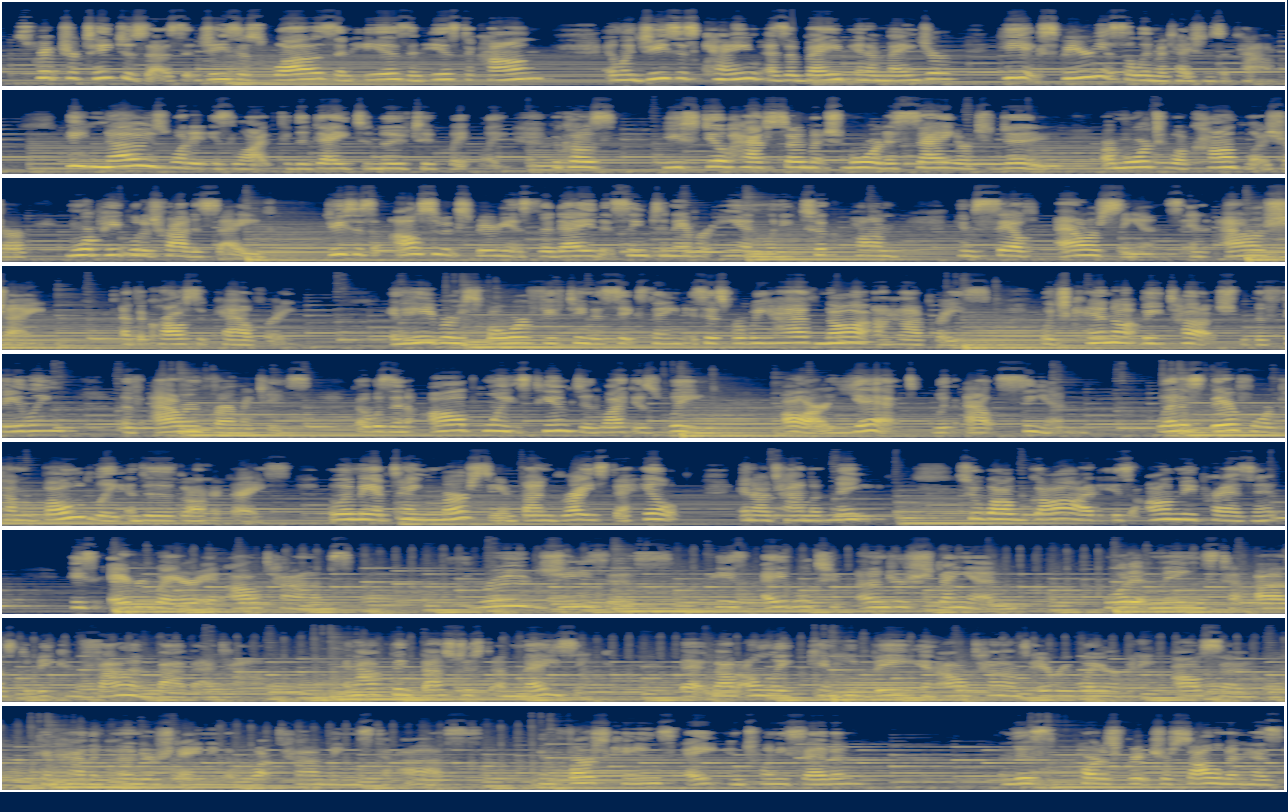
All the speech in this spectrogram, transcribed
Scripture teaches us that Jesus was and is and is to come. And when Jesus came as a babe in a manger, he experienced the limitations of time. He knows what it is like for the day to move too quickly because you still have so much more to say or to do, or more to accomplish, or more people to try to save. Jesus also experienced the day that seemed to never end when he took upon himself our sins and our shame at the cross of Calvary. In Hebrews 4 15 to 16, it says, For we have not a high priest which cannot be touched with the feeling of our infirmities, but was in all points tempted like as we are, yet without sin. Let us therefore come boldly into the throne of grace, that we may obtain mercy and find grace to help in our time of need. So while God is omnipresent, He's everywhere at all times. Through Jesus, He is able to understand what it means to us to be confined by that time. And I think that's just amazing that not only can He be in all times everywhere, but He also can have an understanding of what time means to us. In 1 Kings 8 and 27, in this part of scripture, Solomon has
